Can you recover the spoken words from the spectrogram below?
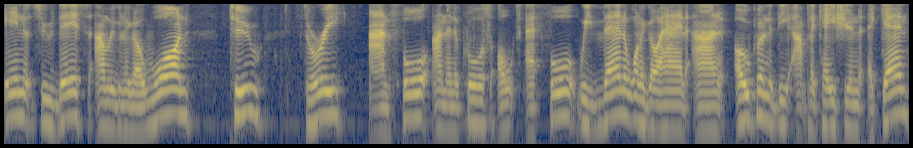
into this and we're going to go one, two, three, and 4 and then of course alt F4 we then want to go ahead and open the application again.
